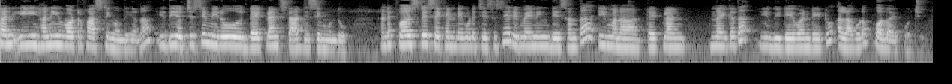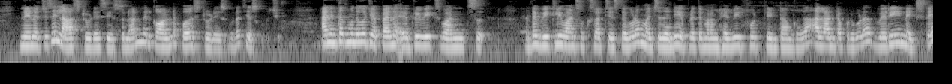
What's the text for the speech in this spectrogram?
హనీ ఈ హనీ వాటర్ ఫాస్టింగ్ ఉంది కదా? ఇది వచ్చేసి మీరు డైట్ ప్లాన్ స్టార్ట్ చేసే ముందు. అంటే ఫస్ట్ డే సెకండ్ డే కూడా చేసేసి రిమైనింగ్ డేస్ అంతా ఈ మన డైట్ ప్లాన్ ఉన్నాయి కదా? ఇవి డే వన్ డే టూ అలా కూడా ఫాలో అయిపోవచ్చు. నేను వచ్చేసి లాస్ట్ టూ డేస్ చేస్తున్నాను. మీరు కావాలంటే ఫస్ట్ టూ డేస్ కూడా చేసుకోవచ్చు. అండ్ ఇంతకు ముందు కూడా చెప్పాను ఎవ్రీ వీక్స్ వన్స్ అంటే వీక్లీ వన్స్ ఒకసారి చేస్తే కూడా మంచిదండి. ఎప్పుడైతే మనం హెవీ ఫుడ్ తింటాం కదా అలాంటప్పుడు కూడా వెరీ నెక్స్ట్ డే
